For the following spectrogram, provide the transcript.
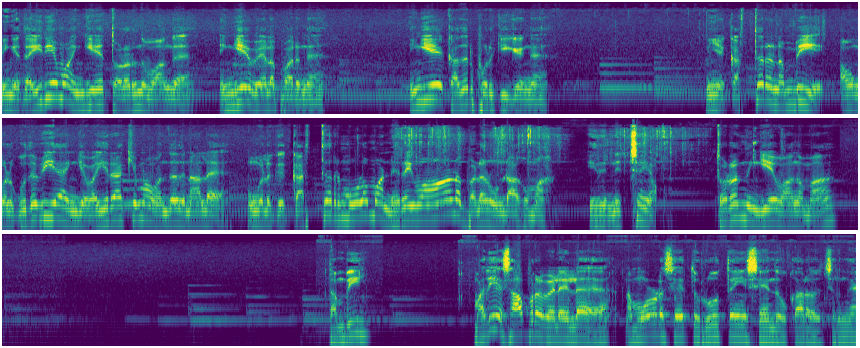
நீங்கள் தைரியமாக இங்கேயே தொடர்ந்து வாங்க. இங்கேயே வேலை பாருங்க. இங்கேயே கதிர் பொறுக்கிக்கங்க. நீங்கள் கர்த்தரை நம்பி அவங்களுக்கு உதவியாக இங்கே வைராக்கியமாக வந்ததுனால உங்களுக்கு கர்த்தர் மூலமாக நிறைவான பலன் உண்டாகுமா? இது நிச்சயம். தொடர்ந்து இங்கேயே வாங்கம்மா. தம்பி மதிய சாப்பிட்ற வேலையில் நம்மளோட சேர்த்து ரூத்தையும் சேர்ந்து உட்கார வச்சுருங்க.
